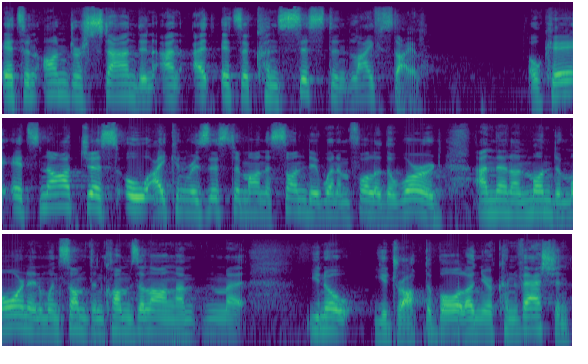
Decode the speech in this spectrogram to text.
it's an understanding, and it's a consistent lifestyle. Okay? It's not just, oh, I can resist him on a Sunday when I'm full of the word, and then on Monday morning when something comes along, I'm, uh, you know, you drop the ball on your confession,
